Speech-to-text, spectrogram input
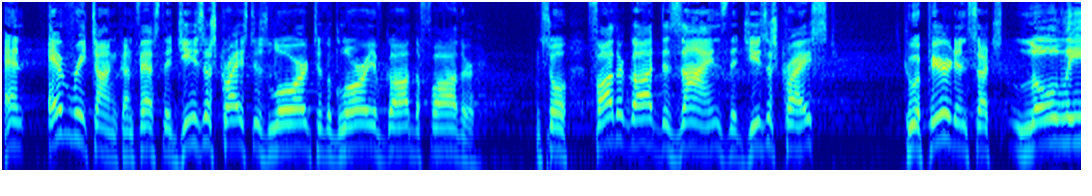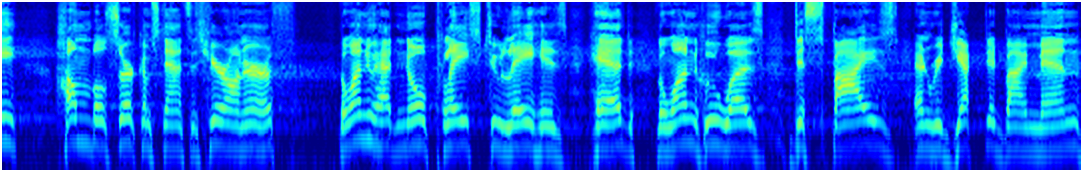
and every tongue confess that Jesus Christ is Lord to the glory of God the Father. And so, Father God designs that Jesus Christ, who appeared in such lowly humble circumstances here on earth, the one who had no place to lay his head, the one who was despised and rejected by men,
